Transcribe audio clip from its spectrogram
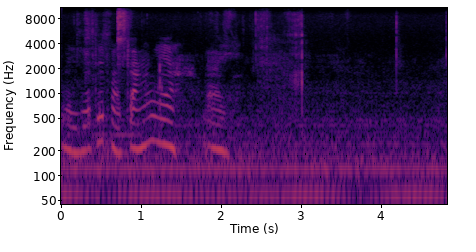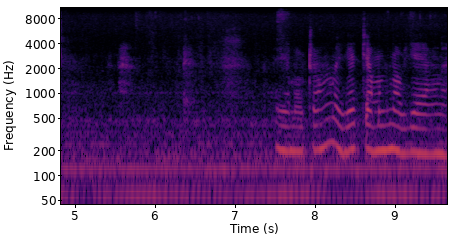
Mình giả tiếp màu trắng nha. Đây. Bây giờ màu trắng này vẽ chồng lên màu vàng nè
